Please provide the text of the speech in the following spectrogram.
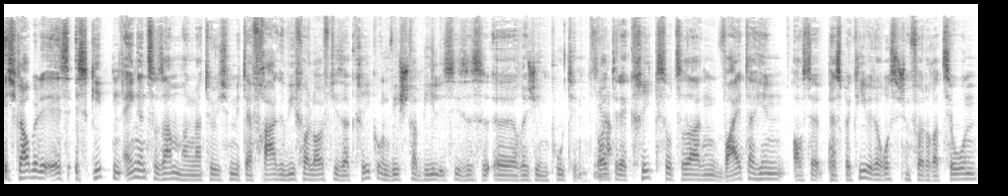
Ich glaube, es, es, gibt einen engen Zusammenhang natürlich mit der Frage, wie verläuft dieser Krieg und wie stabil ist dieses äh, Regime Putin. Sollte ja. der Krieg sozusagen weiterhin aus der Perspektive der Russischen Föderation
